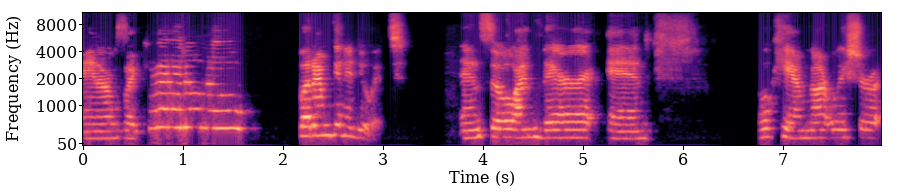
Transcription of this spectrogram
And I was like, I don't know, but I'm gonna do it. And so I'm there and okay, I'm not really sure,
